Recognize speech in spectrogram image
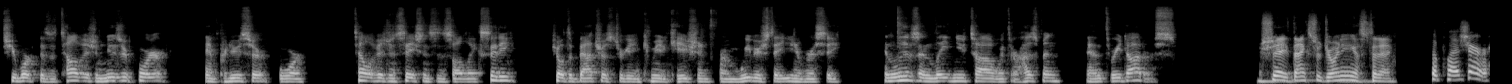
she worked as a television news reporter and producer for television stations in Salt Lake City. She holds a bachelor's degree in communication from Weber State University and lives in Layton, Utah with her husband and three daughters. Shay, thanks for joining us today. The pleasure.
